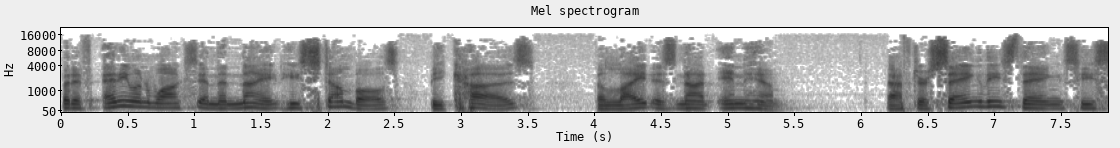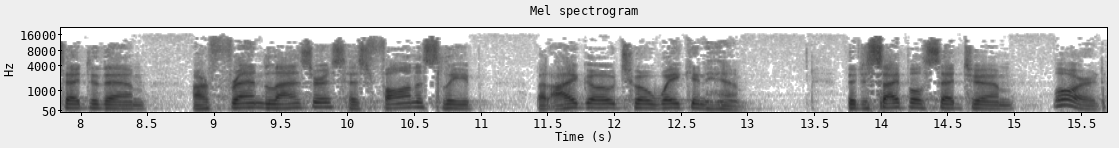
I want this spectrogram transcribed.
But if anyone walks in the night, he stumbles because the light is not in him. After saying these things, he said to them, our friend Lazarus has fallen asleep, but I go to awaken him. The disciples said to him, Lord,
